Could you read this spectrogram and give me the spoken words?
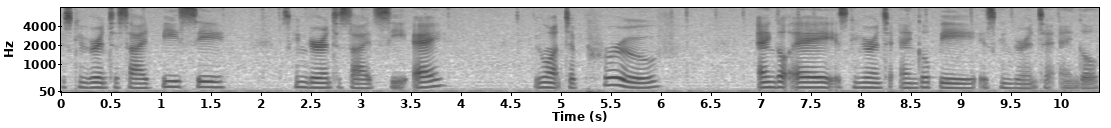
is congruent to side BC, is congruent to side CA. We want to prove angle A is congruent to angle B is congruent to angle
